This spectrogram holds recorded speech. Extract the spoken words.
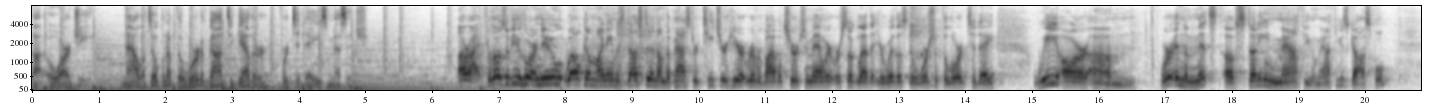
riverbible.org. Now let's open up the Word of God together for today's message. All right, for those of you who are new, welcome. My name is Dustin. I'm the pastor teacher here at River Bible Church, and man, we're, we're so glad that you're with us to worship the Lord today. We are um, we're in the midst of studying Matthew, Matthew's Gospel.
